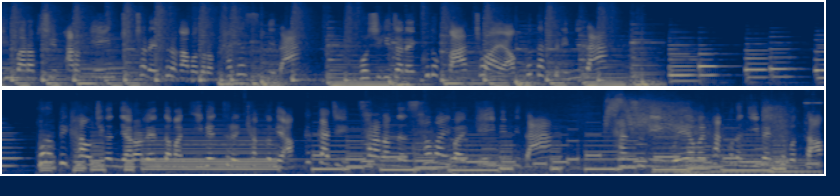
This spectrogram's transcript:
긴 말 없이 바로 게임 추천에 들어가 보도록 하겠습니다. 보시기 전에 구독과 좋아요 부탁드립니다. 하우징은 여러 랜덤한 이벤트를 겪으며 끝까지 살아남는 서바이벌 게임입니다. 단순히 외형을 바꾸는 이벤트부터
